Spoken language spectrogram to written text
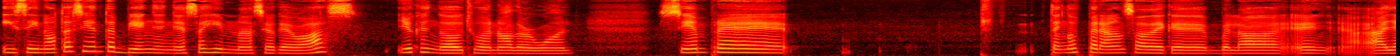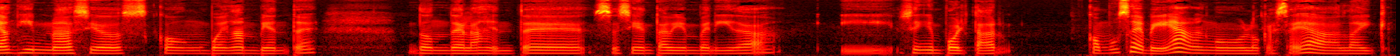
Y si no te sientes bien en ese gimnasio que vas, you can go to another one. Siempre tengo esperanza de que ¿verdad? hayan gimnasios con buen ambiente donde la gente se sienta bienvenida y sin importar cómo se vean o lo que sea, like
